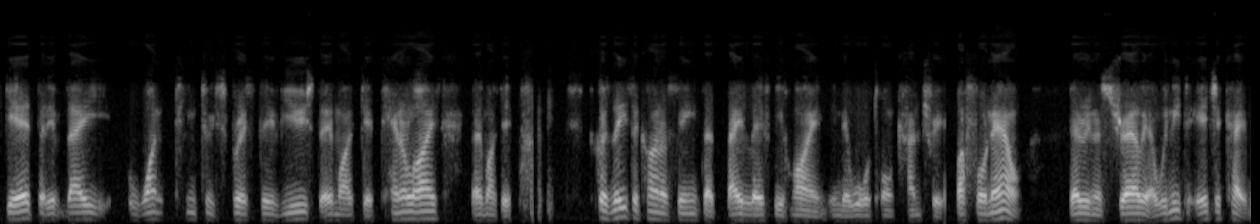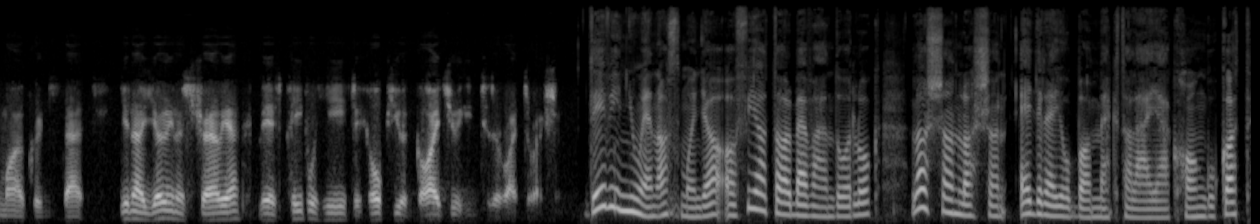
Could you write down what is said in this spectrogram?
scared that if they wanting to express their views, they might get penalized, they might get punished. Because these are kind of things that they left behind in their war-torn country. But for now, they're in Australia. We need to educate migrants that you know, you're in Australia, there's people here to help you and guide you into the right direction. David Nguyen azt mondja, a fiatal bevándorlók lassan-lassan egyre jobban megtalálják hangukat,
